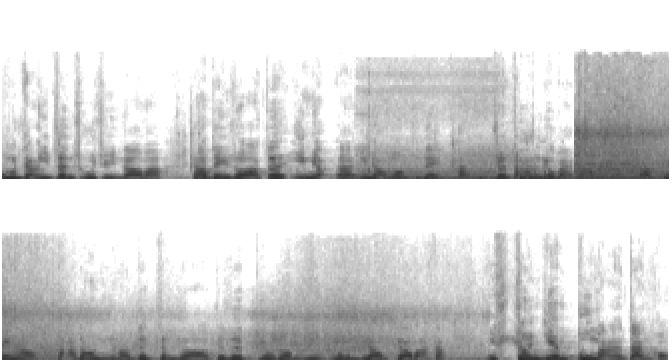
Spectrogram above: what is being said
咚这样一阵出去，你知道吗？然后等于说啊，这一秒呃一秒钟之内，它就打了六百发，然后可以哈打到你哈这整个哈就是比如说目标标靶上，一瞬间布满了弹孔。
